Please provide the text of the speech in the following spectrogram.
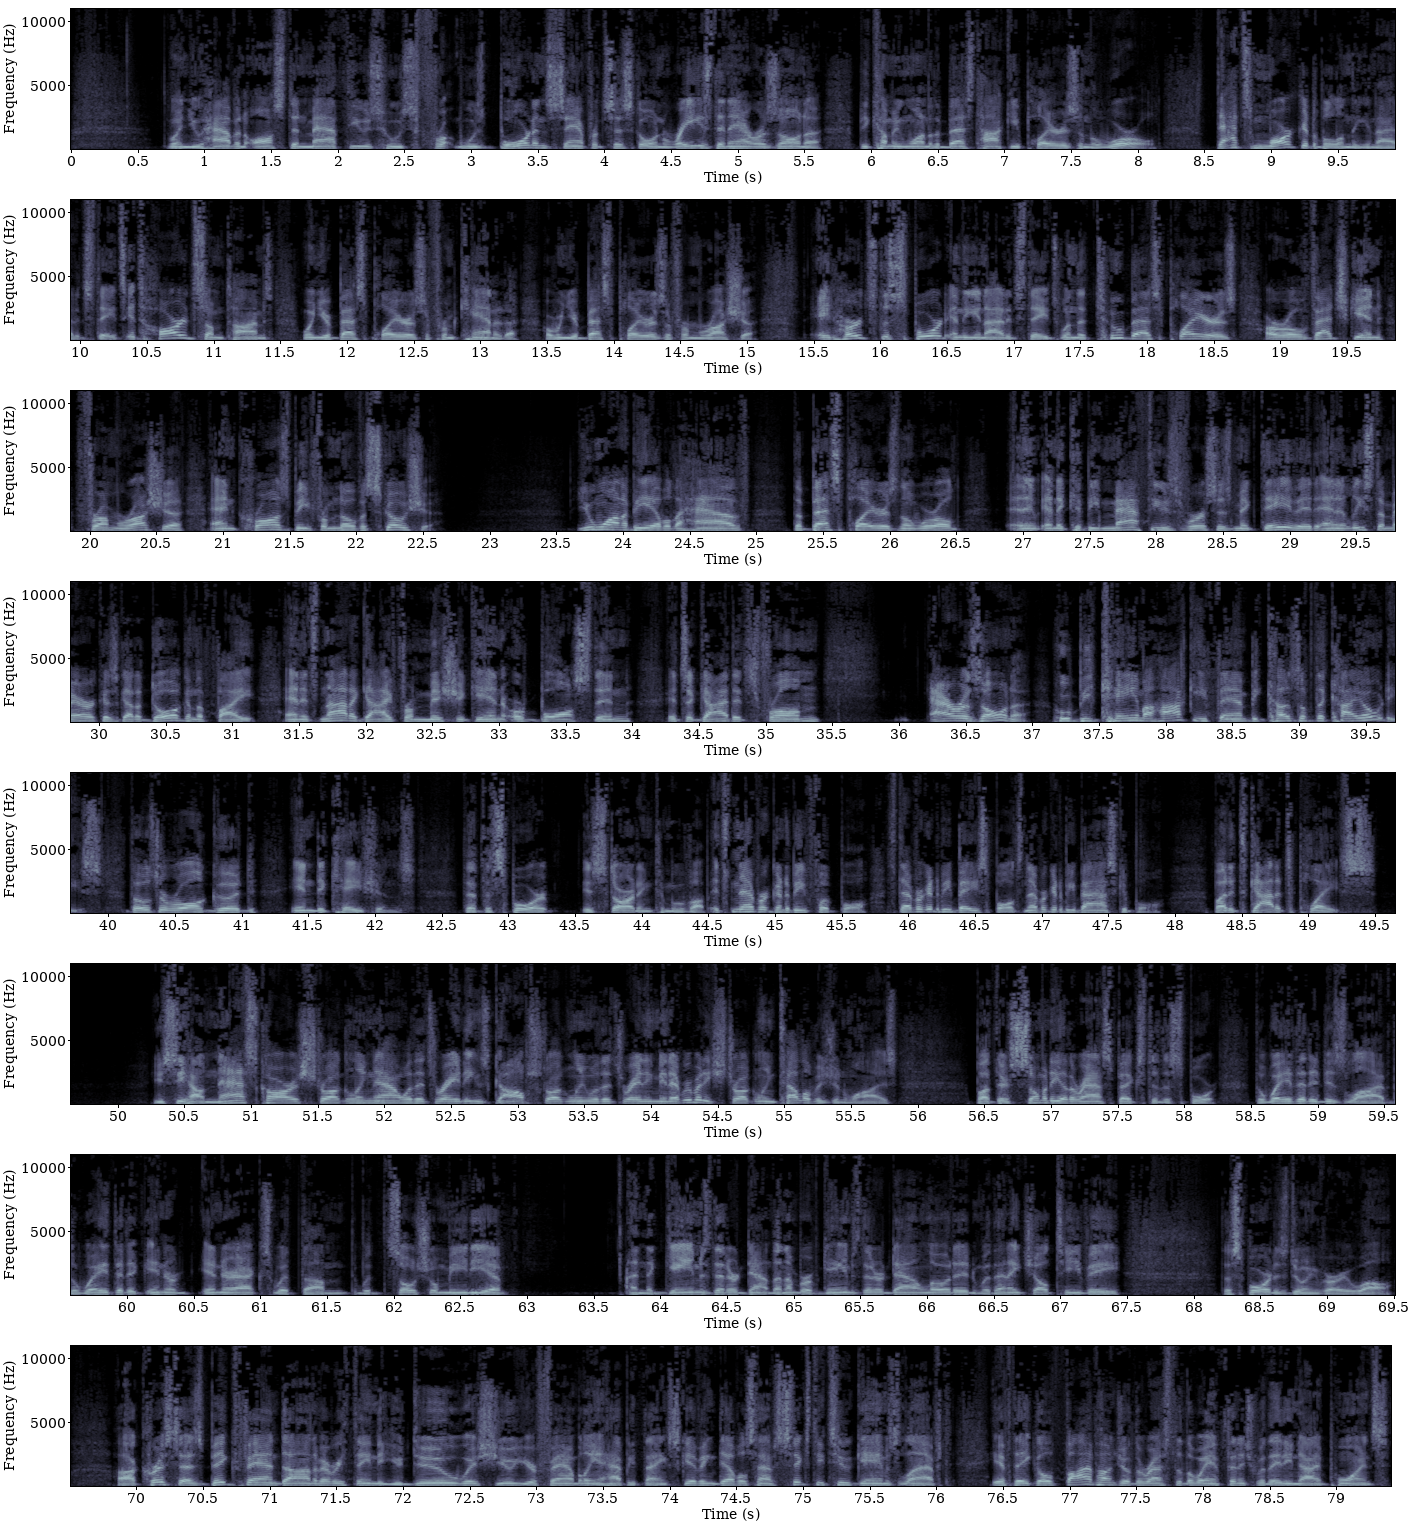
when you have an Auston Matthews who's fr- who's born in San Francisco and raised in Arizona, becoming one of the best hockey players in the world. That's marketable in the United States. It's hard sometimes when your best players are from Canada or when your best players are from Russia. It hurts the sport in the United States when the two best players are Ovechkin from Russia and Crosby from Nova Scotia. You want to be able to have the best players in the world and, and, it could be Matthews versus McDavid, and at least America's got a dog in the fight, and it's not a guy from Michigan or Boston. It's a guy that's from Arizona who became a hockey fan because of the Coyotes. Those are all good indications that the sport is starting to move up. It's never going to be football. It's never going to be baseball. It's never going to be basketball, but it's got its place. You see how NASCAR is struggling now with its ratings, golf struggling with its rating. I mean, everybody's struggling television wise, but there's so many other aspects to the sport. The way that it is live, the way that it inter- interacts with um, with social media, and the games that are down, the number of games that are downloaded with NHL TV. The sport is doing very well. Uh, Chris says, big fan, Don, of everything that you do. Wish you, your family, a happy Thanksgiving. Devils have 62 games left. If they go 500 the rest of the way and finish with 89 points,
